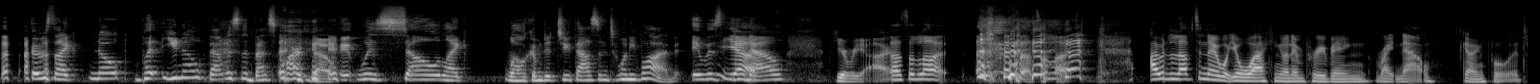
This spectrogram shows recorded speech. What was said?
it was like nope. But you know that was the best part though. it was so like welcome to 2021. It was yeah. you know here we are. That's a lot. That's a lot. I would love to know what you're working on improving right now going forward.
